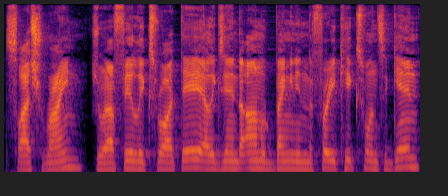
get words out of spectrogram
Slash rain. Joao Felix right there. Alexander Arnold banging in the free kicks once again.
